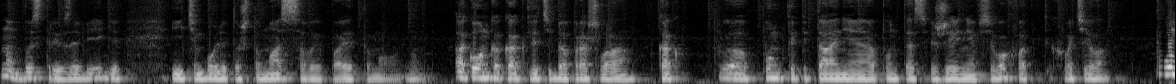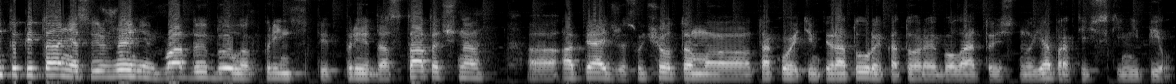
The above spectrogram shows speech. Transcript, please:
ну, быстрые забеги, и тем более то, что массовые, поэтому ну, а гонка как для тебя прошла? Как э, пункты питания, пункты освежения, всего хват, хватило? Пункты питания, освежения воды было, в принципе, предостаточно. А, опять же, с учетом а, такой температуры, которая была, то есть, ну, я практически не пил.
